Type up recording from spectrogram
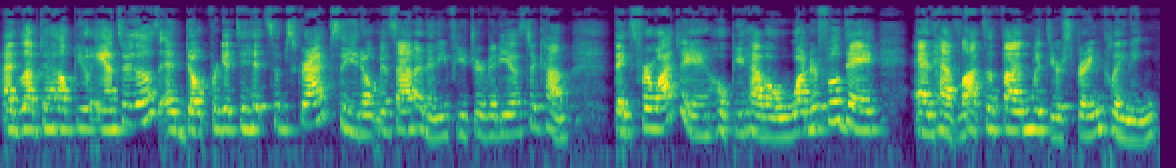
I'd love to help you answer those and don't forget to hit subscribe so you don't miss out on any future videos to come. Thanks for watching. I hope you have a wonderful day and have lots of fun with your spring cleaning.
